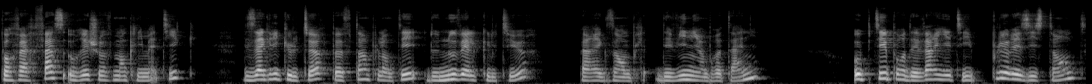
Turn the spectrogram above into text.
Pour faire face au réchauffement climatique, les agriculteurs peuvent implanter de nouvelles cultures, par exemple des vignes en Bretagne, opter pour des variétés plus résistantes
